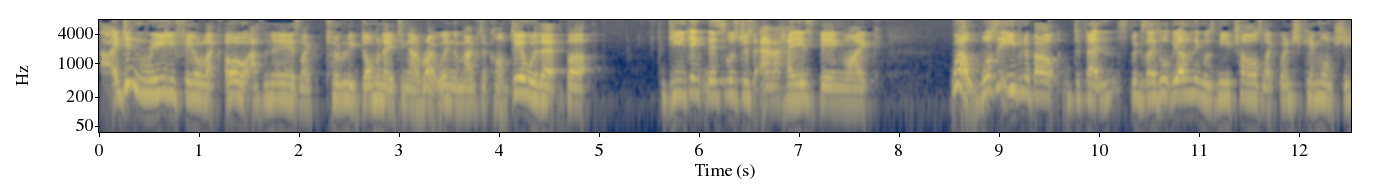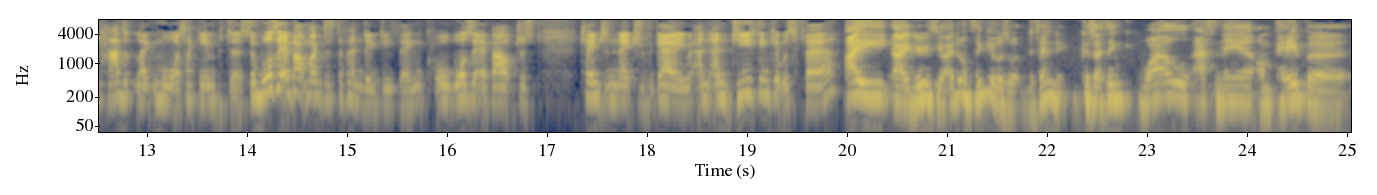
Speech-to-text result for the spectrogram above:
I didn't really feel like, oh, Athenea is like totally dominating our right wing and Magda can't deal with it. But do you think this was just Emma Hayes being like, well, was it even about defense? Because I thought the other thing was Niamh Charles, like when she came on, she had like more attacking impetus. So was it about Magda's defending, do you think? Or was it about just changing the nature of the game? And and do you think it was fair? I, I agree with you. I don't think it was about defending. Because I think while Athenea on paper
